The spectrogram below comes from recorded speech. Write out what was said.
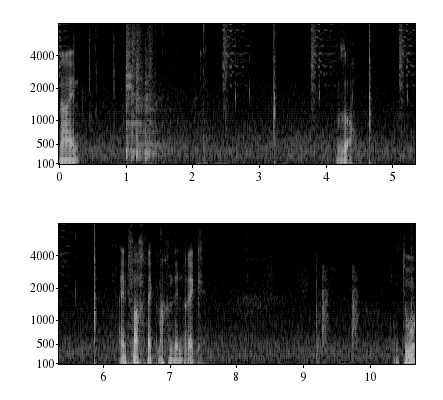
Nein. So. Einfach wegmachen den Dreck. Und du?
